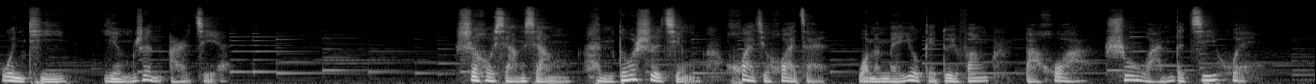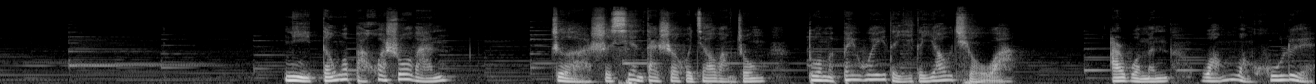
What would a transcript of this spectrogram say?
问题迎刃而解。事后想想，很多事情坏就坏在我们没有给对方把话说完的机会。你等我把话说完，这是现代社会交往中多么卑微的一个要求啊！而我们往往忽略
